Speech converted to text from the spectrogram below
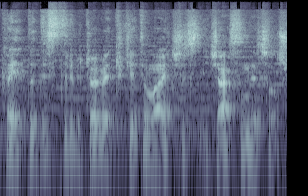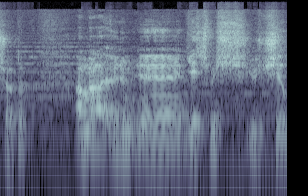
kayıtlı distribütör ve tüketim içi- içerisinde çalışıyorduk. Ama önüm, e, geçmiş 3 yıl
